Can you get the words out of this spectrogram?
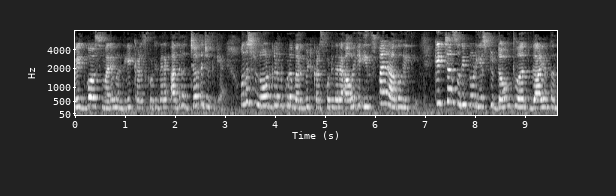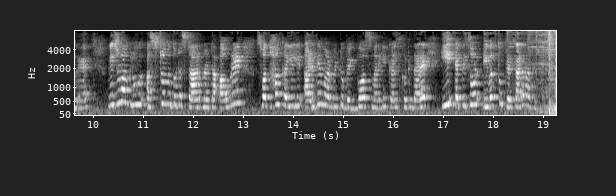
ಬಿಗ್ ಬಾಸ್ ಮನೆ ಮಂದಿಗೆ ಕಳ್ಸಿಕೊಟ್ಟಿದ್ದಾರೆ. ಅದರ ಜೊತೆ ಜೊತೆಗೆ ಒಂದಷ್ಟು ನೋಟ್ಗಳನ್ನು ಕೂಡ ಬರ್ದ್ಬಿಟ್ಟು ಕಳ್ಸಿಕೊಟ್ಟಿದ್ದಾರೆ. ಅವರಿಗೆ ಇನ್ಸ್ಪೈರ್ ಆಗೋ ರೀತಿ. ಕಿಚ್ಚ ಸುದೀಪ್ ನೋಡಿ ಎಷ್ಟು ಡೌನ್ ಟು ಅರ್ತ್ ಗಾಯ ಅಂತಂದ್ರೆ ನಿಜವಾಗ್ಲೂ ಅಷ್ಟೊಂದು ದೊಡ್ಡ ಸ್ಟಾರ್ ನಟ ಅವರೇ ಸ್ವತಃ ಕೈಯಲ್ಲಿ ಅಡುಗೆ ಮಾಡಿಬಿಟ್ಟು ಬಿಗ್ ಬಾಸ್ ಮನೆಗೆ ಕಳಿಸ್ಕೊಟ್ಟಿದ್ದಾರೆ. ಈ ಎಪಿಸೋಡ್ ಇವತ್ತು ಪ್ರಸಾರವಾಗುತ್ತೆ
